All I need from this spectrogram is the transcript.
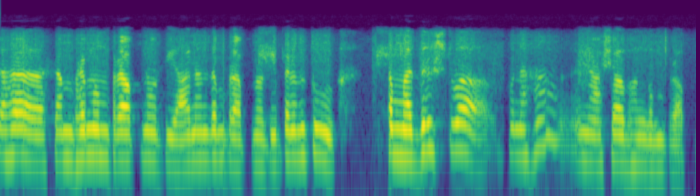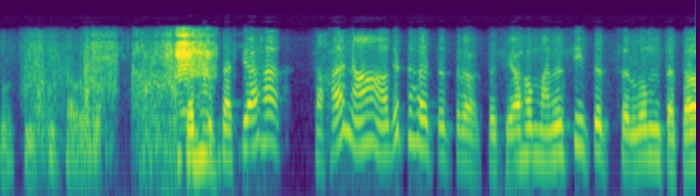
सः सम्भ्रमं प्राप्नोति आनन्दं प्राप्नोति परन्तु तं अदृष्ट्वा पुनः नाशाभङ्गं प्राप्नोति इति तावत् तस्याः सः न आगतः तत्र तस्याः मनसि तत् सर्वं तथा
